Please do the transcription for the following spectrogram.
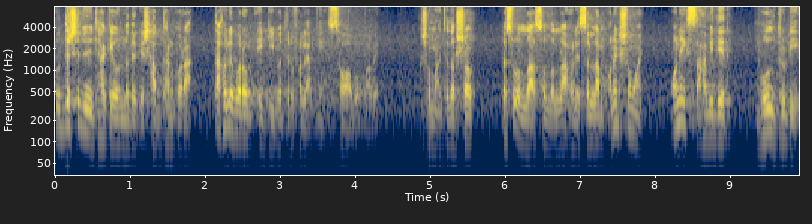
উদ্দেশ্য যদি থাকে অন্যদেরকে সাবধান করা, তাহলে বরং এই গিবতের ফলে আপনি স্বভাবও পাবেন। সময়ত দর্শক রসুল্লাহ সাল্লাহ সাল্লাম অনেক সময় অনেক সাহাবিদের ভুল ত্রুটি,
